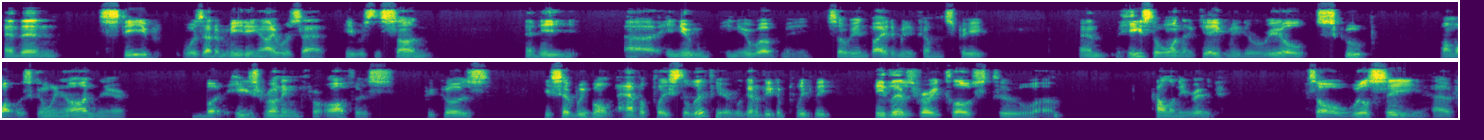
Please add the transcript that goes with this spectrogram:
And then Steve was at a meeting I was at. He was the son, and he uh, he knew he knew of me, so he invited me to come and speak. And he's the one that gave me the real scoop on what was going on there. But he's running for office because he said, we won't have a place to live here. We're going to be completely, he lives very close to um, Colony Ridge. So we'll see if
